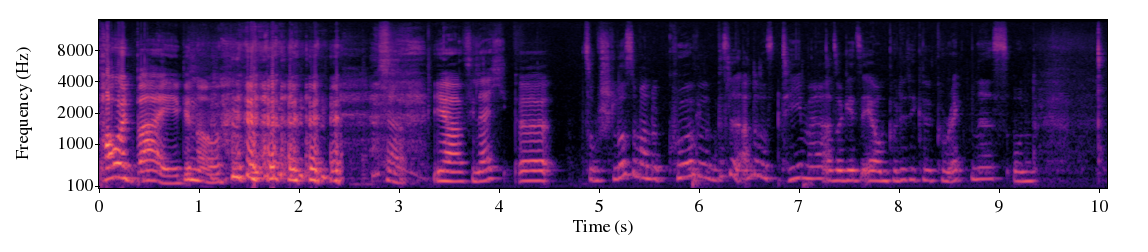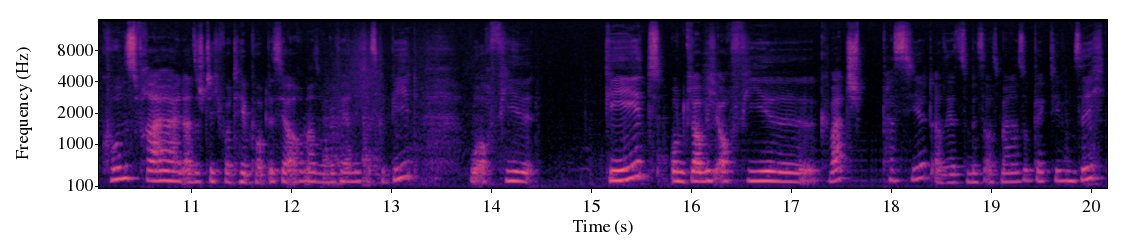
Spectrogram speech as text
Powered by, genau. ja. ja, vielleicht äh, zum Schluss nochmal eine Kurve, ein bisschen anderes Thema. Also geht es eher um Political Correctness und Kunstfreiheit, also Stichwort Hip-Hop ist ja auch immer so ein gefährliches Gebiet, wo auch viel geht und glaube ich auch viel Quatsch passiert, also jetzt zumindest aus meiner subjektiven Sicht.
